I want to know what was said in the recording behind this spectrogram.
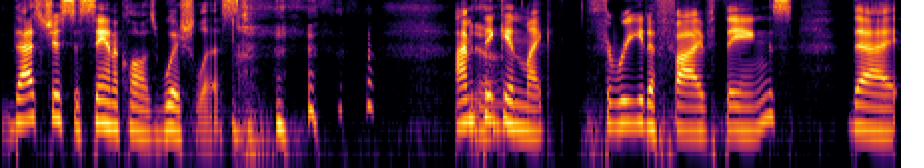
that's just a Santa Claus wish list. I'm Yeah. thinking like three to five things that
